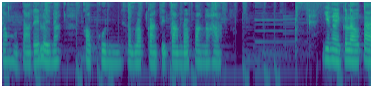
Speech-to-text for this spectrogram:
ช่องของตาได้เลยนะ ขอบคุณสำหรับการติดตามรับฟังนะคะ ยังไงก็แล้วแต่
